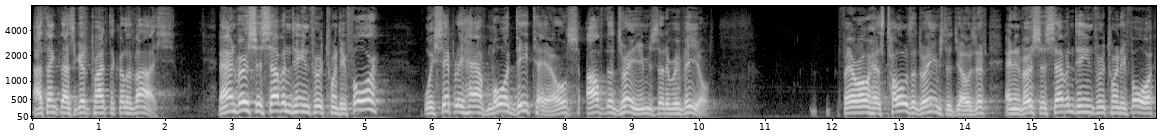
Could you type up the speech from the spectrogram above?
I think that's good practical advice. Now, in verses 17 through 24, we simply have more details of the dreams that are revealed. Pharaoh has told the dreams to Joseph, and in verses 17 through 24,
